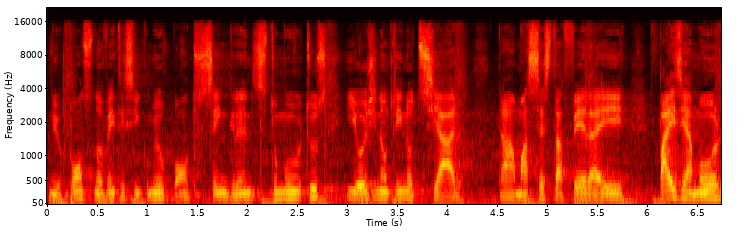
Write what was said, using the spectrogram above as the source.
mil pontos, 95 mil pontos, sem grandes tumultos e hoje não tem noticiário, tá? Uma sexta-feira aí, paz e amor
